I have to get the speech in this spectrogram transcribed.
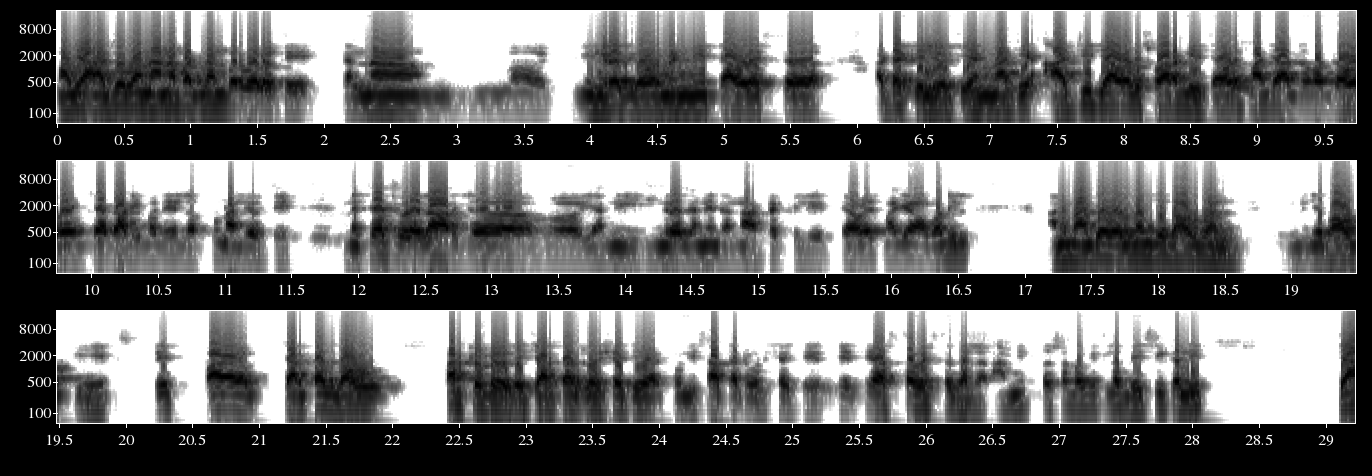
माझे आजोबा नाना पाटलांबरोबर होते. त्यांना इंग्रज गव्हर्नमेंटनी त्यावेळेस अटक केली होती. आणि माझी आजी ज्या वेळेस वारली त्यावेळेस माझे आजोबा गौऱ्यांच्या गाडीमध्ये लपून आले होते. आणि त्याच वेळेला अर्ज यांनी इंग्रजांनी त्यांना अटक केली. त्यावेळेस माझे वडील आणि माझ्या वडिलांचे भाऊबंद म्हणजे भाऊ ते चार पाच भाऊ फार छोटे होते. चार पाच वर्षाचे कोणी सात आठ वर्षाचे. ते ते अस्तव्यस्त झालं. आम्ही तसं बघितलं बेसिकली त्या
